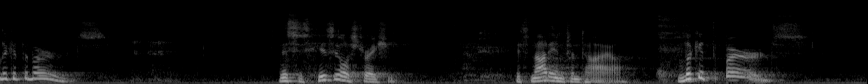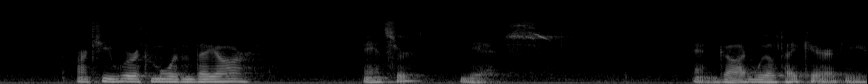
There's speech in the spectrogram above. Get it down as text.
Look at the birds. This is his illustration. It's not infantile. Look at the birds. Aren't you worth more than they are? Answer yes. And God will take care of you.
